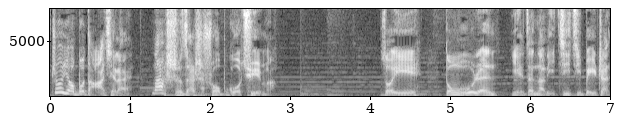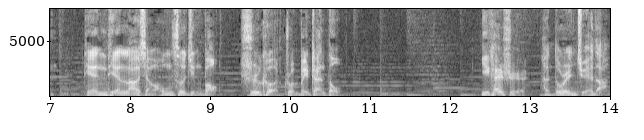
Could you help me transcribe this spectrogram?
这要不打起来，那实在是说不过去嘛。所以东吴人也在那里积极备战，天天拉响红色警报，时刻准备战斗。一开始很多人觉得，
